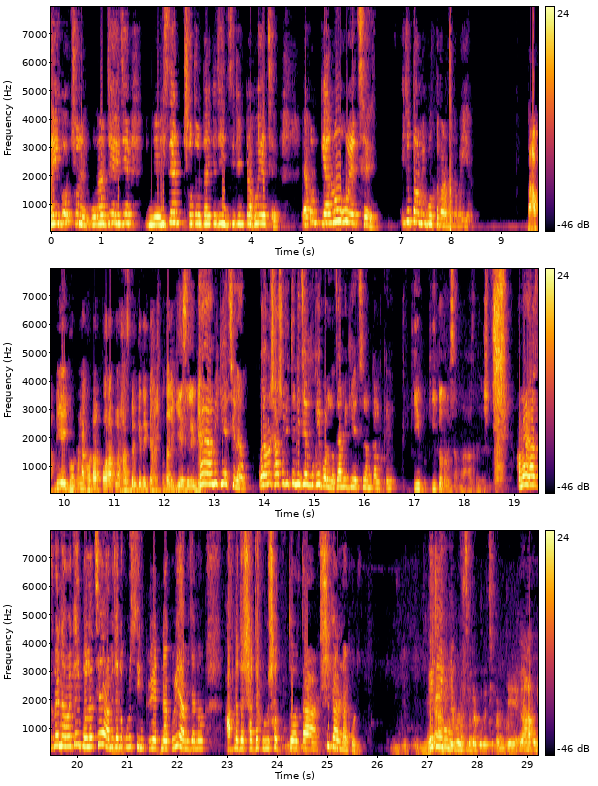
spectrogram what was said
এই গ- শুনেন ওনার যে এই যে রিসেন্ট সতেরো তারিখে যে ইনসিডেন্টটা হয়েছে এখন কেন হয়েছে? এটা তো আমি বলতে পারব না ভাইয়া। আপনি এই ঘটনা ঘটার পর আপনার হাজবেন্ডকে দেখতে হাসপাতালে গিয়েছিলেন হ্যাঁ আমি গিয়েছিলাম। ওই আমার শাশুড়ি তো নিজের মুখেই বলল যে আমি গিয়েছিলাম কালকে। কি কি কথা হয়েছে আপনার হাজবেন্ডের সাথে? আমার হাজবেন্ড আমাকে বলেছে আমি যেন কোনো সিন ক্রিয়েট না করি আমি যেন আপনাদের সাথে কোনো সত্যতা স্বীকার না করি। এটাই উনি বলেছেন। করেছিলাম যে আপনি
